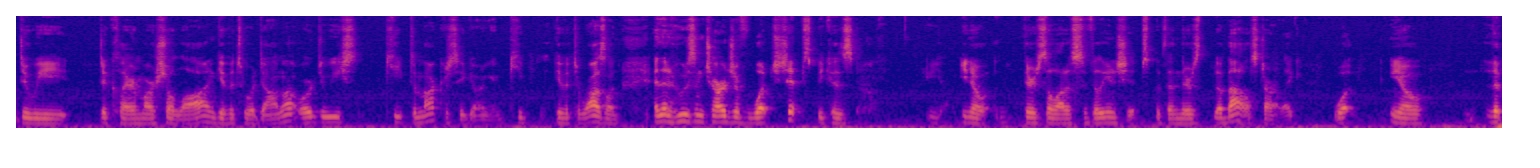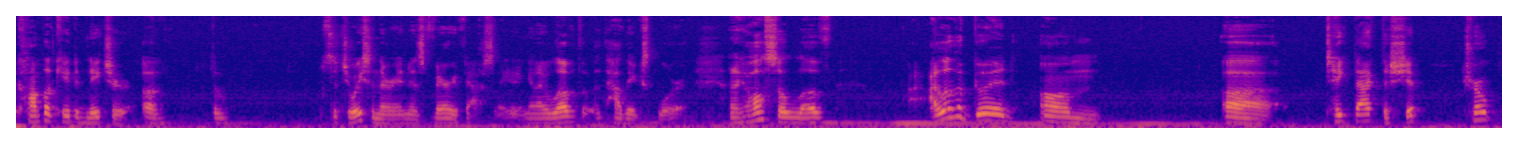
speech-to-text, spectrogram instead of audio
Do we declare martial law and give it to Adama, or do we keep democracy going and keep give it to Roslin? And then who's in charge of what ships? Because you know there's a lot of civilian ships, but then there's the Battlestar. Like what you know, the complicated nature of situation they're in is very fascinating, and I love the, how they explore it. And I also love, I love a good um, uh, take back the ship trope.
